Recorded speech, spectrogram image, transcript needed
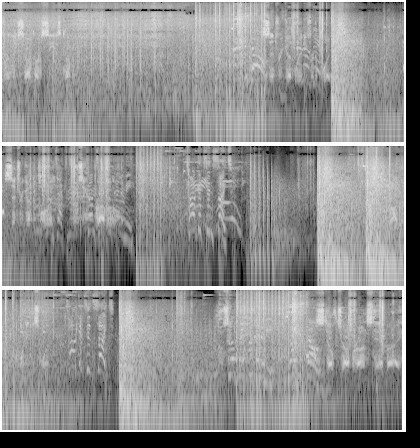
Friendly shock RC is coming. Sentry gun ready for deployment. Sentry gun deployed. Contact. Losing Contact Bravo. enemy. Targets in sight. Them. We're winning this one. Targets in sight. Losing Contact B. enemy. Target down. Stealth chopper on standby.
